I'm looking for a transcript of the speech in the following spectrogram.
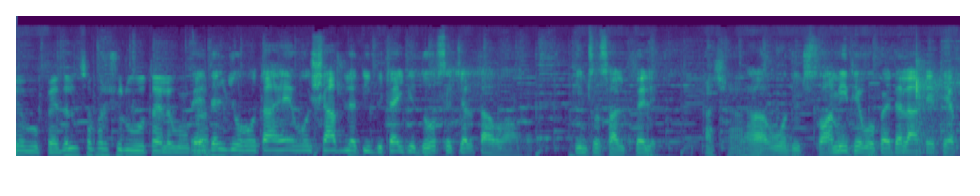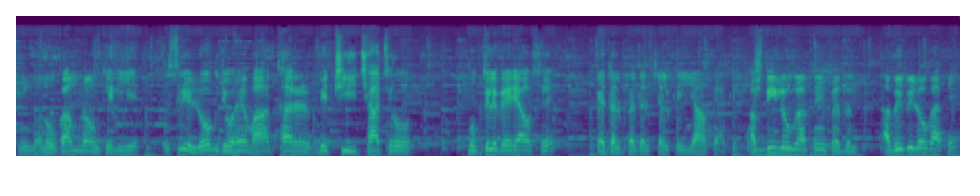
वो पैदल सफ़र शुरू होता है लोगों का। पैदल जो होता है वो शाबलती बिटाई के दौर से चलता हुआ है तीन सौ साल पहले। अच्छा। हाँ वो जो स्वामी थे वो पैदल आते थे अपनी मनोकामनाओं के लिए। इसलिए लोग जो हैं वहाँ थर मिट्टी छाछरों मुख्तलिफ़ एरियाओं से पैदल पैदल चल के यहाँ पे आके अब भी लोग आते हैं पैदल। अभी भी लोग आते हैं।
